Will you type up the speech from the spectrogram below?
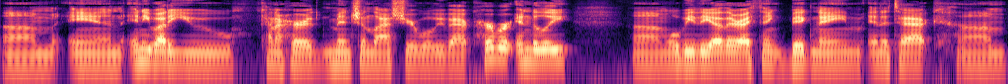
Um, and anybody you kind of heard mentioned last year will be back. Herbert Endeley um, will be the other, I think, big name in attack. Um,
